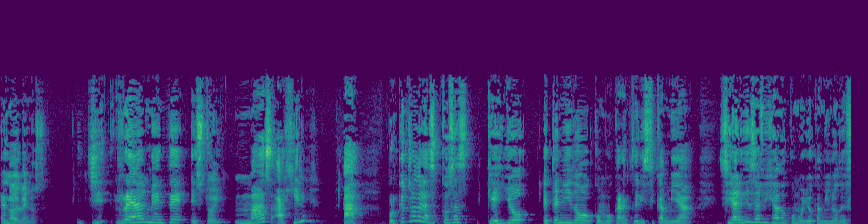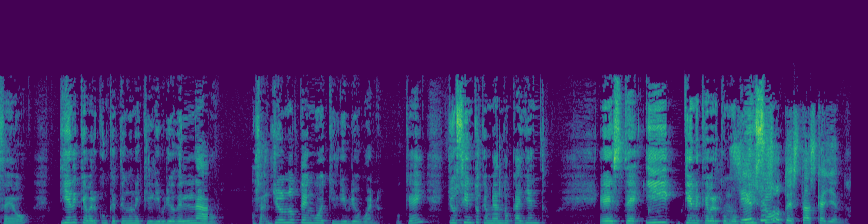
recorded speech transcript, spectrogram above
Es lo de menos. Realmente estoy más ágil. Ah, porque otra de las cosas que yo he tenido como característica mía, si alguien se ha fijado como yo camino de feo, tiene que ver con que tengo un equilibrio del nabo. O sea, yo no tengo equilibrio bueno, ¿ok? Yo siento que me ando cayendo. Este, y tiene que ver como ¿Sientes piso. o te estás cayendo?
